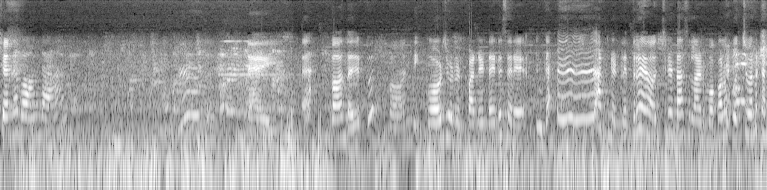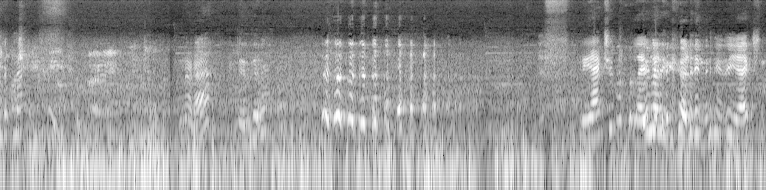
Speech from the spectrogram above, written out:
చెన్న బాగుందా. బాగుందా చెప్పు? బాగుంది. వాడు చూడండి పన్నెండు అయినా సరే. ఇంకా ఆ, అంటున్నాడు నిద్ర వచ్చినట్టు అసలు ఆడి ముఖంలో కొంచెం వల్ల కనిపిస్తుందా? ఉన్నాడా? రియాక్షన్ లైవ్లో రికార్డ్ అయింది నీ reaction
